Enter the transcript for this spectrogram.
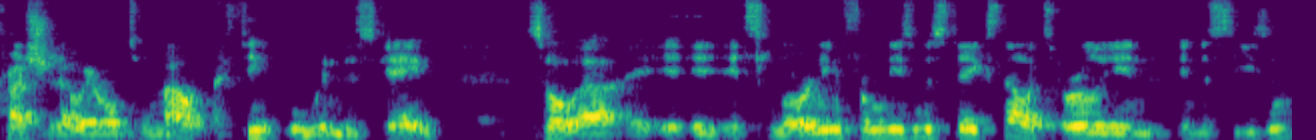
pressure that we're able to mount, I think we'll win this game. So uh, it, it's learning from these mistakes now. It's early in, in the season.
